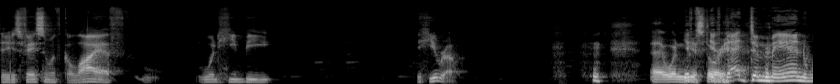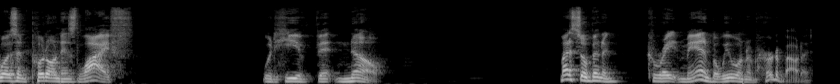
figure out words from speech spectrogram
that he's facing with Goliath, would he be the hero? that wouldn't if, be a story. if that demand wasn't put on his life, would he have been no? Might have still been a great man, but we wouldn't have heard about it.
